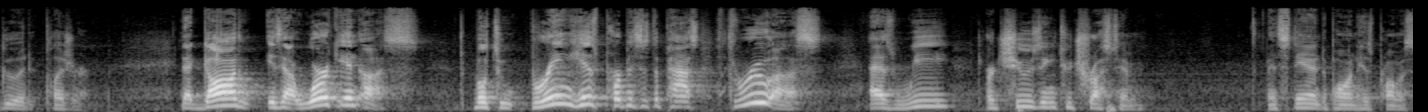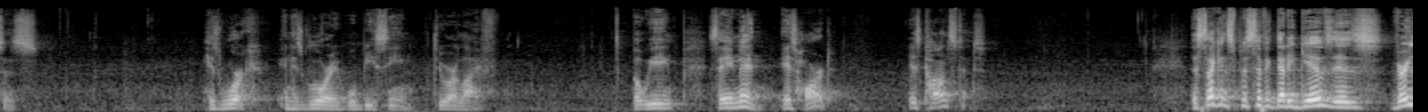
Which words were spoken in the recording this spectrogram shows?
good pleasure. That God is at work in us, both to bring his purposes to pass through us as we are choosing to trust Him and stand upon His promises. His work and His glory will be seen through our life. But we say amen. It's hard, it's constant. The second specific that he gives is very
